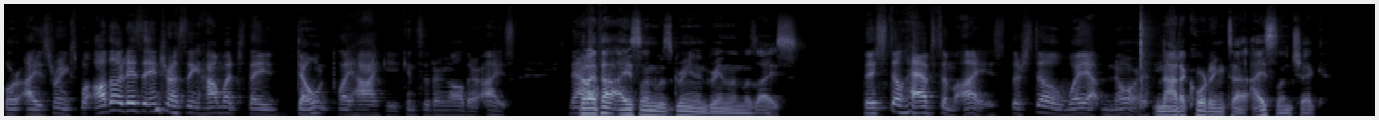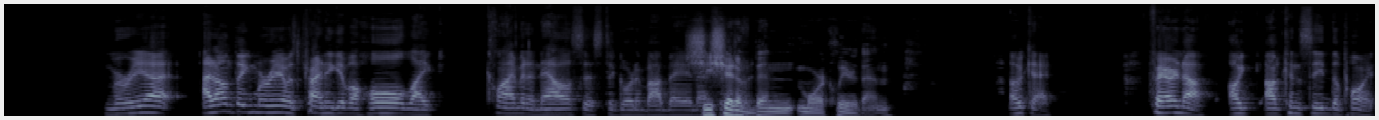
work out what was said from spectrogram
or ice rinks. But although it is interesting how much they don't play hockey considering all their ice. Now, but I thought Iceland was green and Greenland was ice. they still have some ice. They're still way up north. Not according to Iceland chick. Maria, I don't think Maria was trying to give a whole like climate analysis to Gordon Bombay. She should have been more clear then. Okay, fair enough. I'll I'll concede the point.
